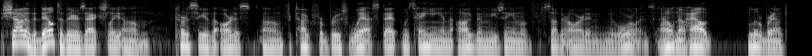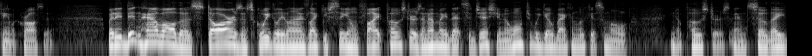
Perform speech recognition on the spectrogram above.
shot of the Delta there is actually um, courtesy of the artist um, photographer Bruce West. That was hanging in the Ogden Museum of Southern Art in New Orleans. I don't know how Little Brown came across it, but it didn't have all those stars and squiggly lines like you see on fight posters. And I made that suggestion. Now, won't we go back and look at some old, you know, posters? And so they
